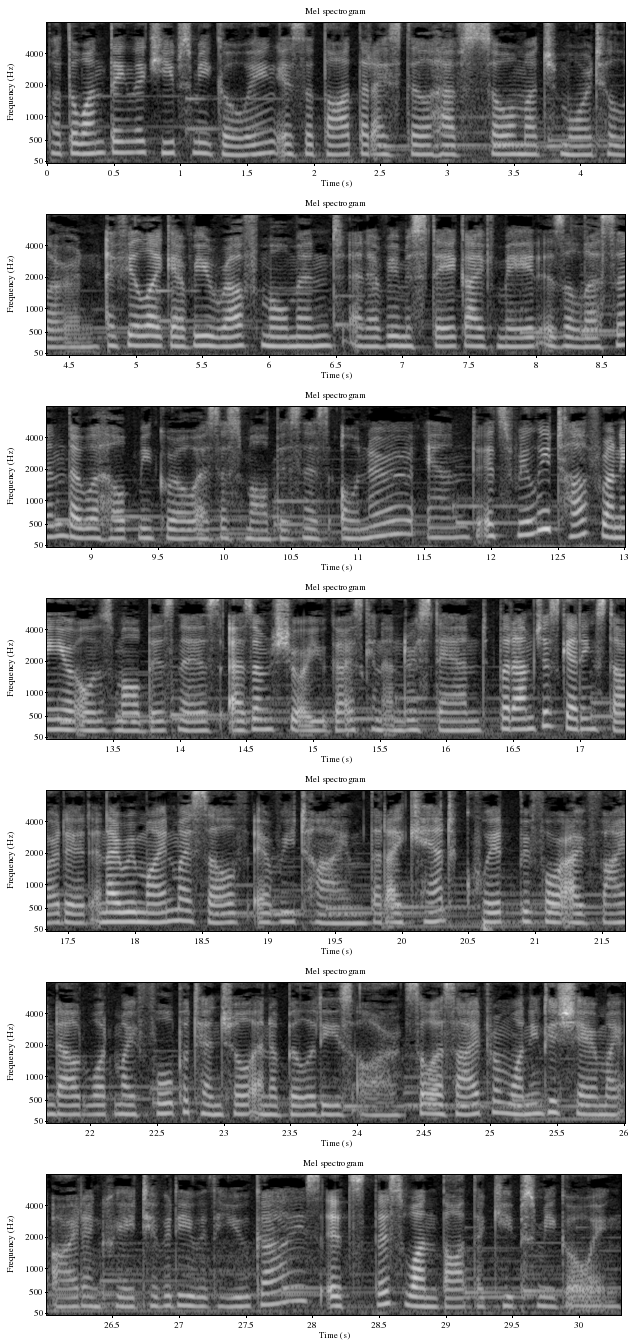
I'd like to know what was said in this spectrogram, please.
But the one thing that keeps me going is the thought that I still have so much more to learn. I feel like every rough moment and every mistake I've made is a lesson that will help me grow as a small business owner. And it's really tough running your own small business, as I'm sure you guys can understand. But I'm just getting started, and I remind myself every time that I can't quit before I find out what my full potential and abilities are. So, aside from wanting to share my art and creativity with you guys, it's this one thought that keeps me going.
